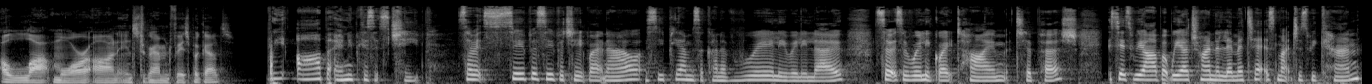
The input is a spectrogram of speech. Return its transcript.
a lot more on Instagram and Facebook ads? We are, but only because it's cheap. So it's super, super cheap right now. CPMs are kind of really, really low. So it's a really great time to push. Yes, we are, but we are trying to limit it as much as we can.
